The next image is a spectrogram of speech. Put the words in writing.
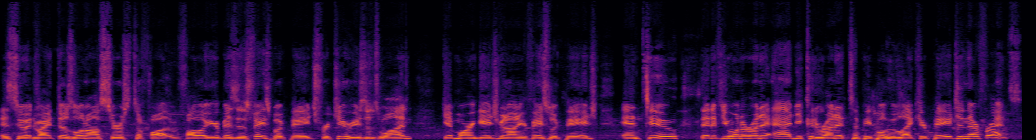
is to invite those loan officers to fo- follow your business Facebook page for two reasons. One, get more engagement on your Facebook page. And two, that if you want to run an ad, you could run it to people who like your page and their friends.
